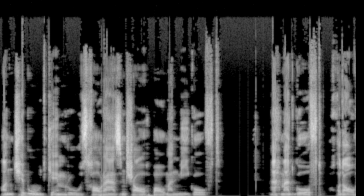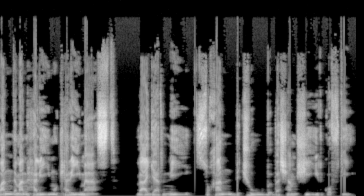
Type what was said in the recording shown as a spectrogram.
آن چه بود که امروز خارزم شاه با من می گفت احمد گفت خداوند من حلیم و کریم است و اگر نی سخن به چوب و شمشیر گفتی.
